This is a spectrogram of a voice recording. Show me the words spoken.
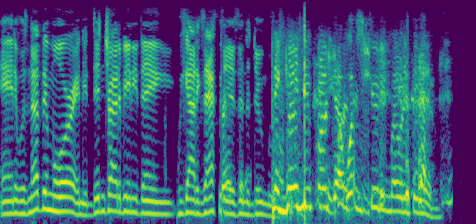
and it was nothing more. And it didn't try to be anything. We got exactly as in the Doom movie. They movie. gave you first You got what- person shooting mode at the end.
